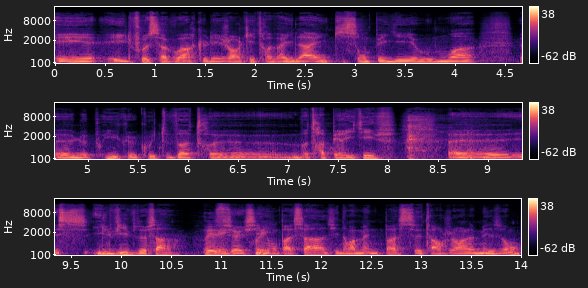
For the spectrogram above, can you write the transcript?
Et, et, il faut savoir que les gens qui travaillent là et qui sont payés au mois euh, le prix que coûte votre euh, votre apéritif, euh, ils vivent de ça. Oui, oui, s'ils n'ont pas ça, s'ils ne ramènent pas cet argent à la maison,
